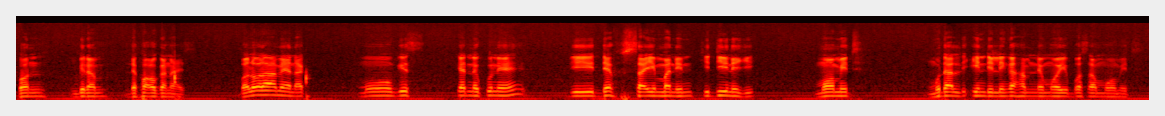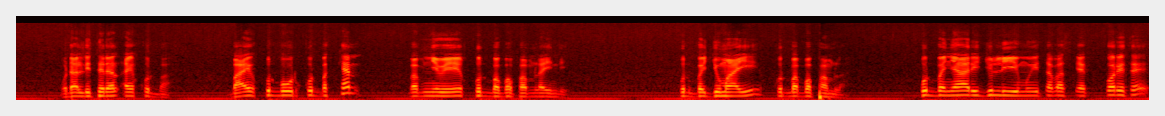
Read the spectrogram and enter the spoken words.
kon mbiram dafa organise ba loolu amee nag mu gis kenn ku ne di def say manin ci diine ji moom it mu dal di indi li nga xam ne mooy bosam moom it mu dal di tëral ay xutba bàyyi xutba wut xutba kenn ba mu ñëwee xutba boppam la indi xutba jumaa yi xutba boppam la xutba ñaari julli yi muy tabaskeek korite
